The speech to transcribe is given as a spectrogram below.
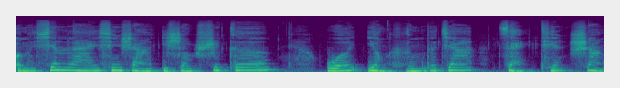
我们先来欣赏一首诗歌《我永恒的家在天上》。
